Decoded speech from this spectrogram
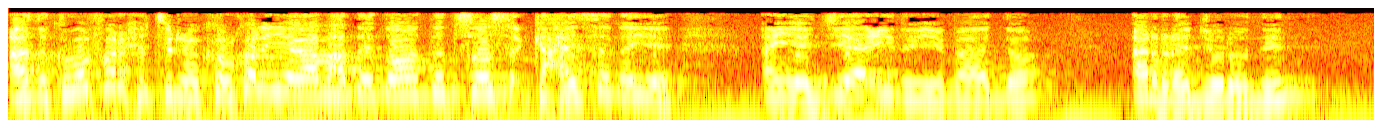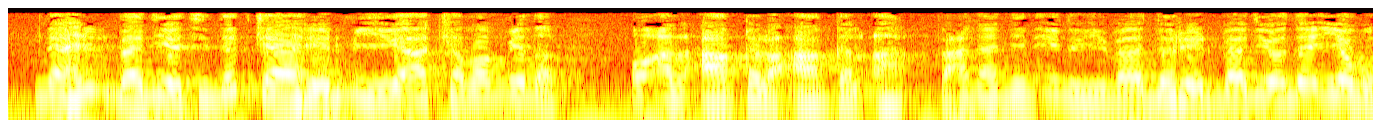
aanu kuma farxi jirnay. Kolkol iyagaaba hadday doonaan dad soo kaxaysanaye an yajiya inuu yimaado alrajulu nin min ahlilbaadiyati dadka reer miyiga ah kaba mida oo alcaaqilu caaqil ah macnaa nin inuu yimaado reer baadiyo de iyagu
